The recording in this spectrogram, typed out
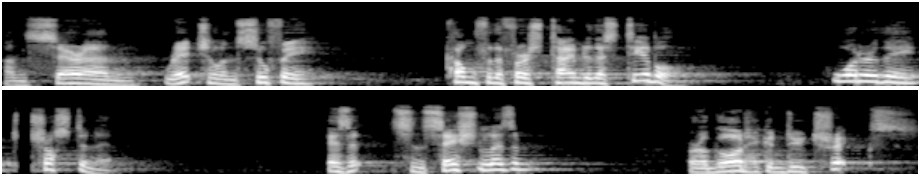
and Sarah and Rachel and Sophie come for the first time to this table, what are they trusting in? Is it sensationalism or a God who can do tricks?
